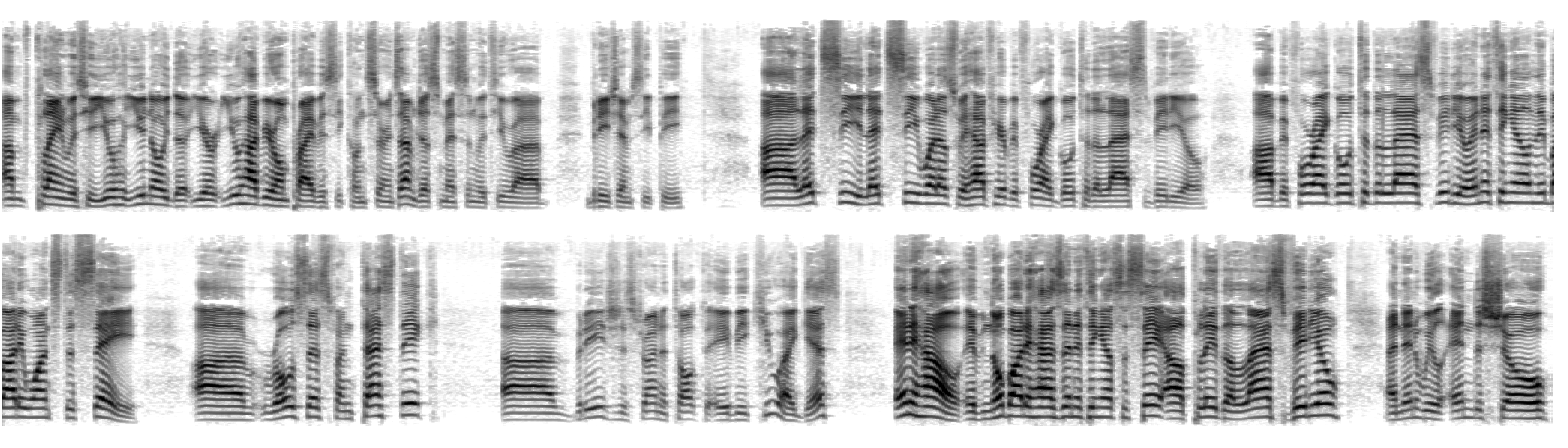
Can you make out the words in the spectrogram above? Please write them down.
I'm playing with you. You you know that you you have your own privacy concerns. I'm just messing with you, uh, Bridge MCP. Uh, let's see. Let's see what else we have here before I go to the last video. Uh, before I go to the last video, anything anybody wants to say? Uh, Rose says fantastic. Uh, Bridge is trying to talk to AVQ, I guess. Anyhow, if nobody has anything else to say, I'll play the last video and then we'll end the show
